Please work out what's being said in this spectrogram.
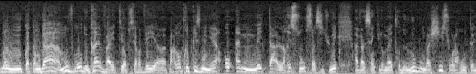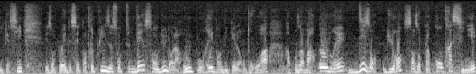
Dans le Katanga, un mouvement de grève a été observé euh, par l'entreprise minière OM Metal Resources, située à 25 km de Lubumbashi sur la route Likasi. Les employés de cette entreprise sont descendus dans la rue pour revendiquer leurs droits. Après avoir œuvré 10 ans durant sans aucun contrat signé,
